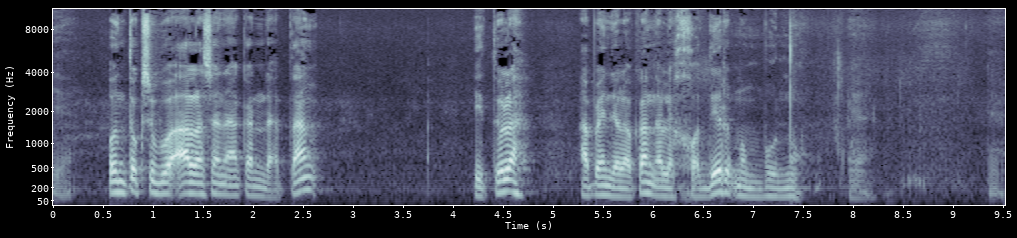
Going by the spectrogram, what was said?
ya untuk sebuah alasan yang akan datang itulah apa yang dilakukan oleh Khadir membunuh ya. ya.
